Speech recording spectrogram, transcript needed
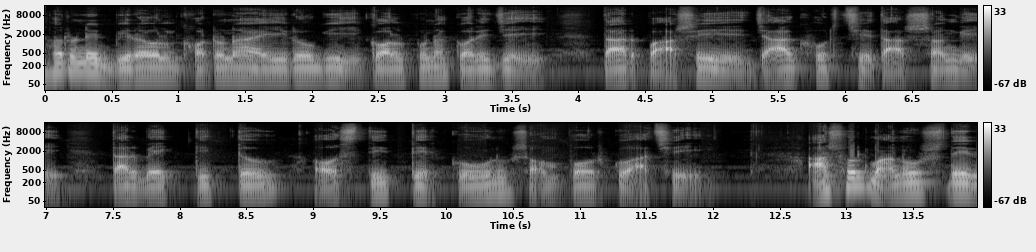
ধরনের বিরল ঘটনায় রোগী কল্পনা করে যে তার পাশে যা ঘটছে তার সঙ্গে তার ব্যক্তিত্ব, অস্তিত্বের কোনো সম্পর্ক আছে। আসল মানুষদের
